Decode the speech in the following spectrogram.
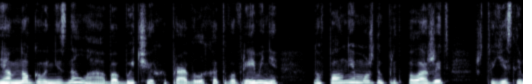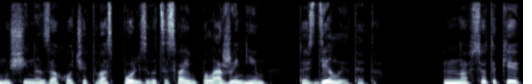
Я многого не знала об обычаях и правилах этого времени, но вполне можно предположить, что если мужчина захочет воспользоваться своим положением, то сделает это. Но все таки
